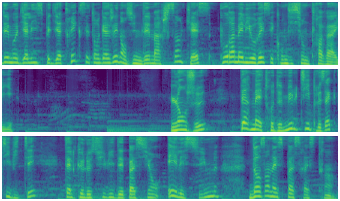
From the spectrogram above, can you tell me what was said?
d'hémodialyse pédiatrique s'est engagée dans une démarche 5S pour améliorer ses conditions de travail. L'enjeu, permettre de multiples activités, telles que le suivi des patients et les SUM, dans un espace restreint.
